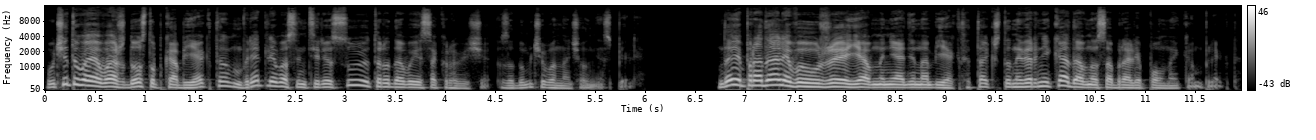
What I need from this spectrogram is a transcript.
«Учитывая ваш доступ к объектам, вряд ли вас интересуют родовые сокровища», — задумчиво начал Неспели. Да и продали вы уже явно не один объект, так что наверняка давно собрали полный комплект.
